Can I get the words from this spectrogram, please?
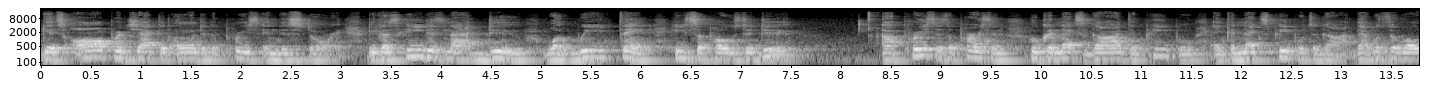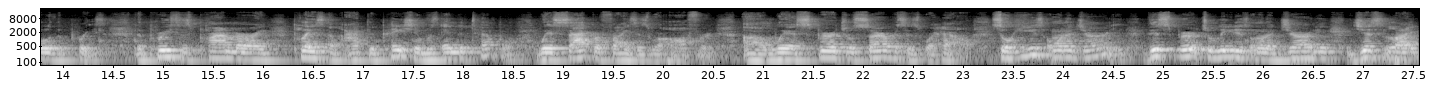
gets all projected onto the priest in this story because he does not do what we think he's supposed to do. A priest is a person who connects God to people and connects people to God. That was the role of the priest. The priest's primary place of occupation was in the temple, where sacrifices were offered, uh, where spiritual services were held. So he's on a journey. This spiritual leader is on a journey, just like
